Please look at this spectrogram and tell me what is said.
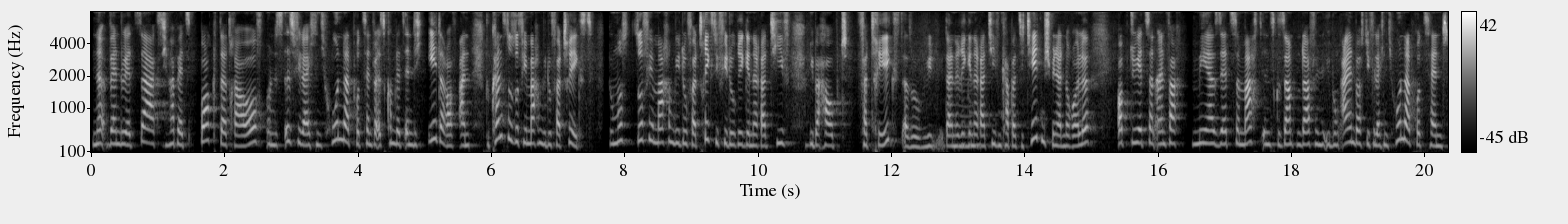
Ne? Wenn du jetzt sagst, ich habe jetzt Bock da drauf und es ist vielleicht nicht 100 Prozent, weil es kommt letztendlich eh darauf an, du kannst nur so viel machen, wie du verträgst. Du musst so viel machen, wie du verträgst, wie viel du regenerativ überhaupt verträgst. Also wie deine regenerativen Kapazitäten spielen halt eine Rolle. Ob du jetzt dann einfach mehr Sätze machst insgesamt und dafür eine Übung einbaust, die vielleicht nicht 100%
